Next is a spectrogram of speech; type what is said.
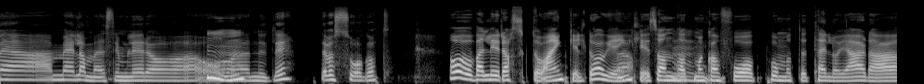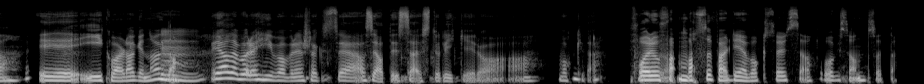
Med, med lammestrimler og, og mm. nudler. Det var så godt. Og veldig raskt og enkelt òg, Ja. egentlig. Sånn at Mm. man kan få på en måte til å gjøre det i, i hverdagen òg, da. Mm. Ja, det er bare å hive over en slags eh, asiatisk saus du liker, og wokke det. Får jo masse ferdige vokssauser og sånn sett, da.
